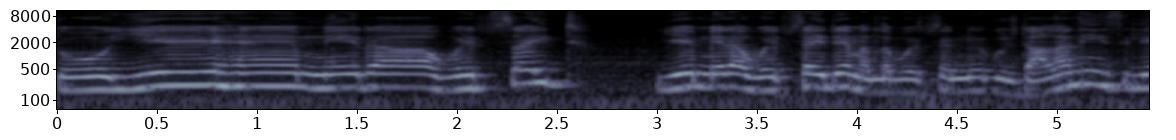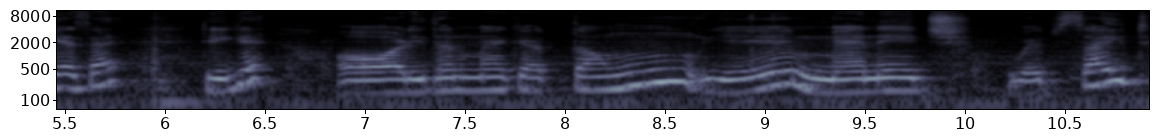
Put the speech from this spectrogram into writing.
तो ये है मेरा वेबसाइट ये मेरा वेबसाइट है मतलब वेबसाइट में कुछ डाला नहीं, इसलिए ऐसा है, ठीक है? और इधर मैं कहता हूँ, ये मैनेज वेबसाइट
